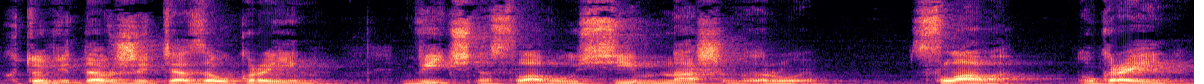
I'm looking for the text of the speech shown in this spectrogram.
хто віддав життя за Україну. Вічна слава усім нашим героям. Слава Україні!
